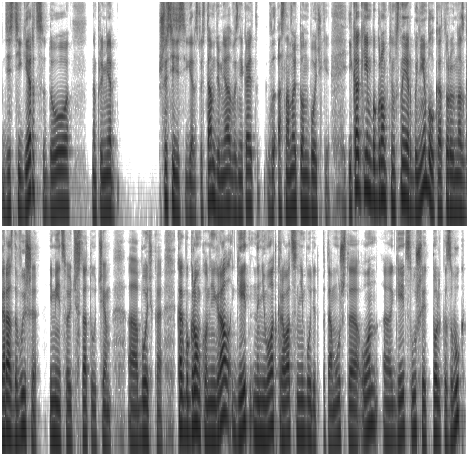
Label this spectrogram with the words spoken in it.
10 Гц до, например, 60 Гц, то есть там, где у меня возникает основной тон бочки. И каким бы громким снейр бы не был, который у нас гораздо выше имеет свою частоту, чем э, бочка. Как бы громко он не играл, гейт на него открываться не будет, потому что он, э, гейт, слушает только звук,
